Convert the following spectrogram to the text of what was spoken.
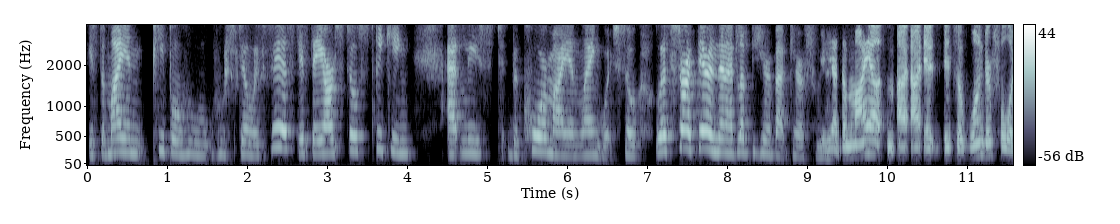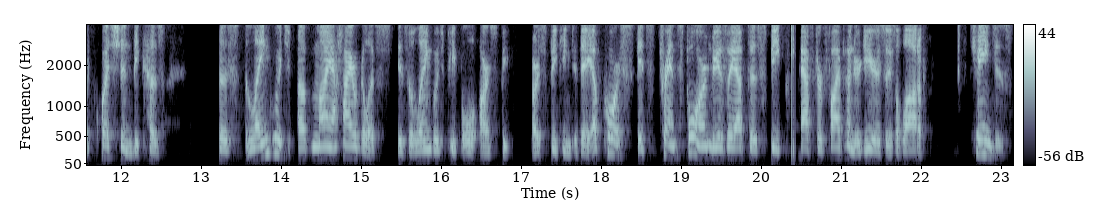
if the Mayan people who, who still exist, if they are still speaking at least the core Mayan language. So let's start there, and then I'd love to hear about Garifuna. Yeah, the Maya, I, I, it's a wonderful question because the language of Maya hieroglyphs is a language people are speak, are speaking today. Of course, it's transformed because they have to speak after 500 years. There's a lot of changes.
